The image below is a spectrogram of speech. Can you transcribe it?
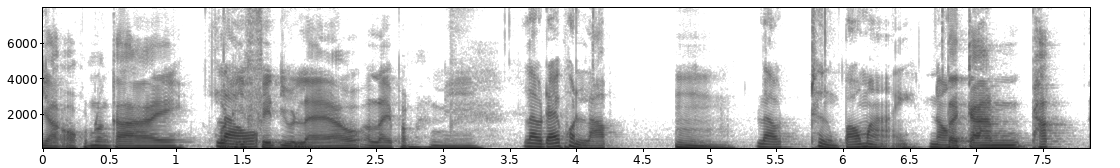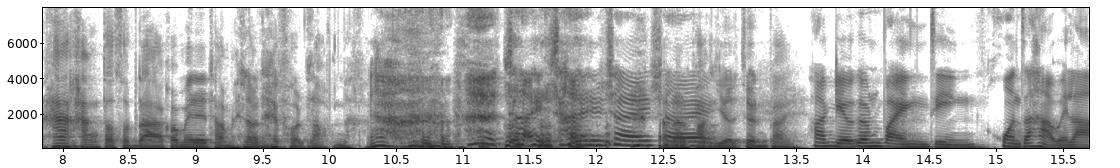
อยากออกกำลังกาย คนที่ฟิตอยู่แล้วอะไรประมาณนี้ เราได้ผลลัพธ์อืมเราถึงเป้าหมายเนาะแต่การพัก ห้าครั้งต่อสัปดาห์ก็ไม่ได้ทำให้เราได้ผลลัพธ์นะครับใช่ใช่ใช่อันใช่นั้นพักเยอะเกินไป พักเยอะเกินไปจริงๆ ควรจะหาเวลา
